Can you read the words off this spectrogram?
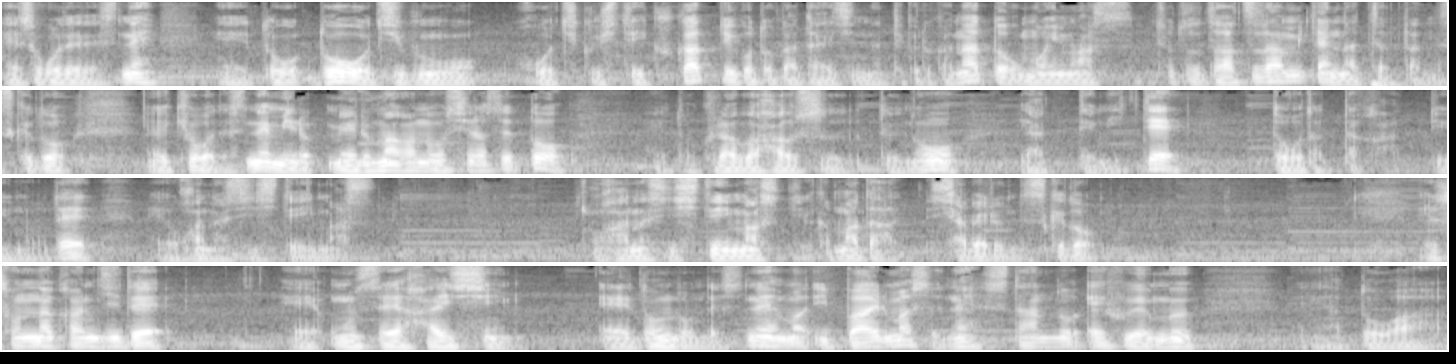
えそこでですね、えどどう自分を構築していくかっていうことが大事になってくるかなと思います。ちょっと雑談みたいになっちゃったんですけど、え今日はですねメルマガのお知らせと,、えーと、クラブハウスというのをやってみてどうだったかっていうので、えお話ししています。お話ししていますっていうかまだ喋るんですけど、そんな感じで、え音声配信、えどんどんですね、まあ、いっぱいありますよね。スタンド FM あとは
